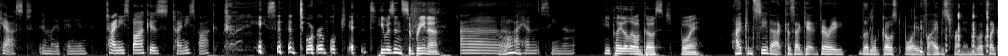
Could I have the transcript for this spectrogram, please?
cast, in my opinion. Tiny Spock is Tiny Spock. He's an adorable kid. He was in Sabrina. Uh, I haven't seen that. He played a little ghost boy. I can see that because I get very little ghost boy vibes from him. He looks like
